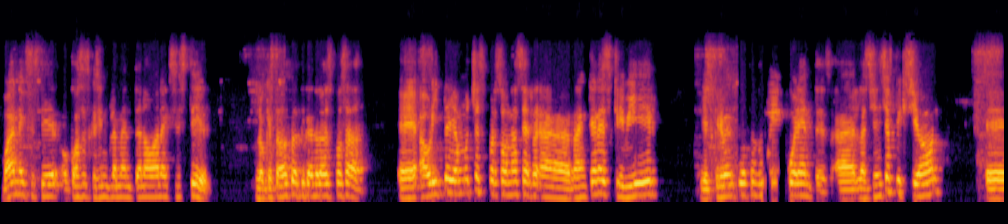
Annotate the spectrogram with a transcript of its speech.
van a existir o cosas que simplemente no van a existir. Lo que estábamos platicando la vez pasada. Eh, ahorita ya muchas personas se arrancan a escribir y escriben cosas muy coherentes. Ah, la ciencia ficción, eh,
